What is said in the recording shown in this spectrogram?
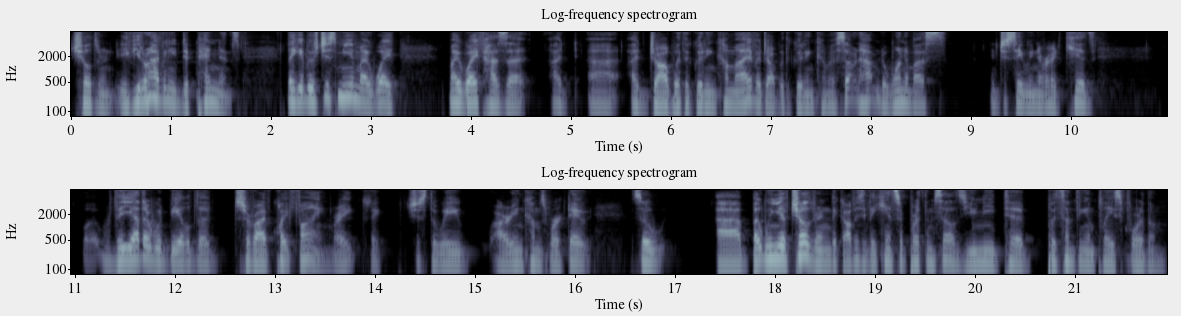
children, if you don't have any dependents. Like if it was just me and my wife, my wife has a a, uh, a job with a good income. I have a job with a good income. If something happened to one of us, and just say we never had kids, the other would be able to survive quite fine, right? Like just the way our incomes worked out. So, uh, but when you have children, like obviously they can't support themselves. You need to put something in place for them.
